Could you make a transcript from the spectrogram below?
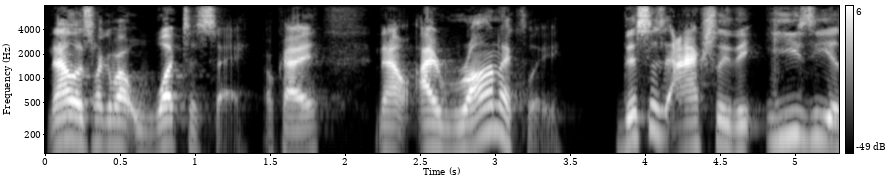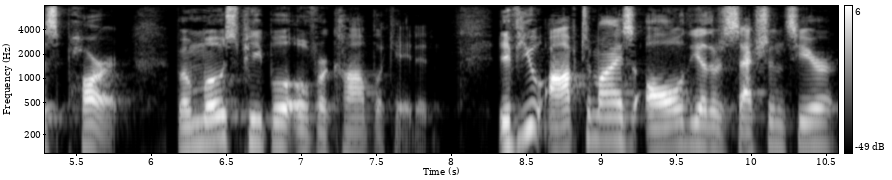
Now let's talk about what to say. Okay. Now, ironically, this is actually the easiest part, but most people overcomplicate it. If you optimize all the other sections here,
